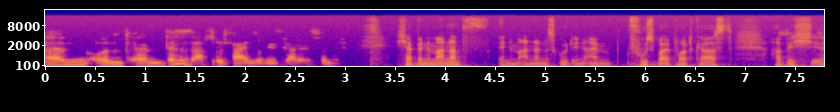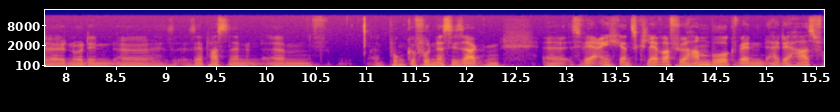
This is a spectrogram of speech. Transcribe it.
Ähm, und ähm, das ist absolut fein, so wie es gerade ist, finde ich. Ich habe in einem anderen, in einem anderen ist gut, in einem Fußball-Podcast habe ich äh, nur den äh, sehr passenden ähm, Punkt gefunden, dass sie sagten, äh, es wäre eigentlich ganz clever für Hamburg, wenn der HSV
